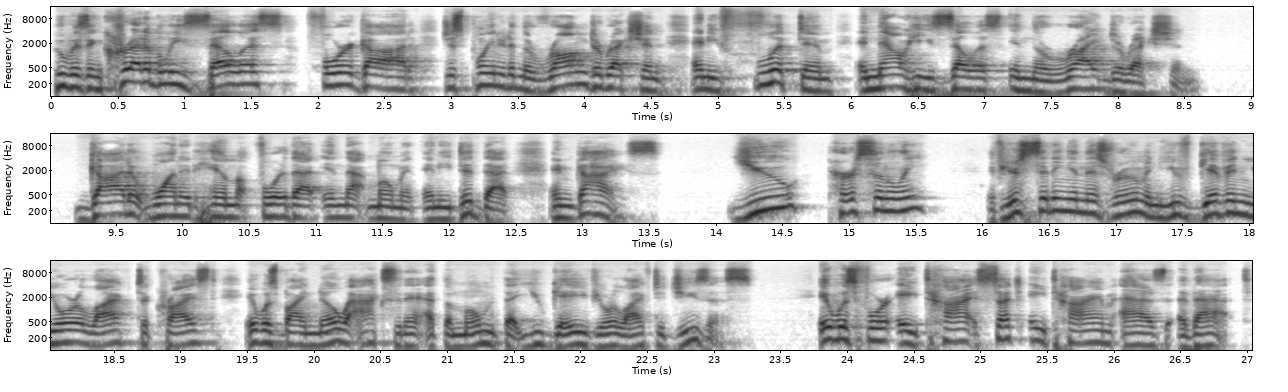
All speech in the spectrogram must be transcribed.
who was incredibly zealous for God, just pointed in the wrong direction, and he flipped him, and now he's zealous in the right direction. God wanted him for that in that moment, and he did that. And guys, you personally, if you're sitting in this room and you've given your life to Christ, it was by no accident at the moment that you gave your life to Jesus. It was for a time, such a time as that.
